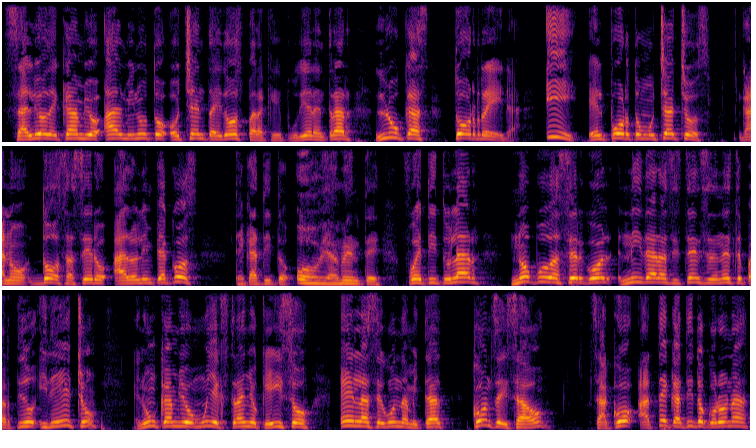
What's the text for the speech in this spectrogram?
salió de cambio al minuto 82 para que pudiera entrar Lucas Torreira. Y el Porto, muchachos, ganó 2 a 0 al Olympiacos. Tecatito, obviamente, fue titular. No pudo hacer gol ni dar asistencias en este partido y de hecho en un cambio muy extraño que hizo en la segunda mitad con Seizao, sacó a Tecatito Corona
